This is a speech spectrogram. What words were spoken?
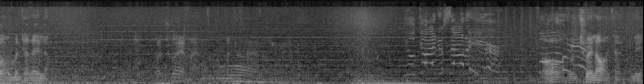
บอกว่ามันจะอะไรหรอเราช่วยมันมันฆ่าเรา He'll guide us out of here! อ๋อ มันช่วยเราออกจากตรงนี้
